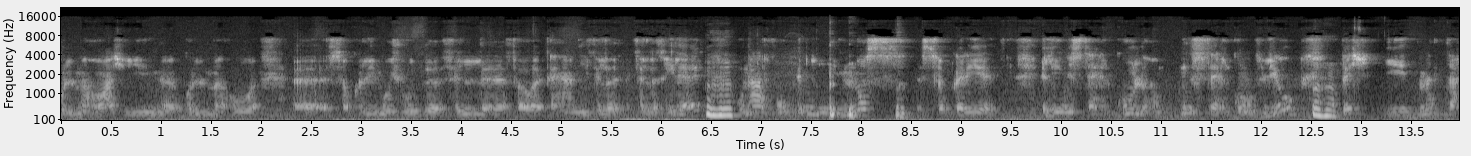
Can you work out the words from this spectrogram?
كل ما هو عجين كل ما هو السكري موجود في الفواكه يعني في الغذاء ونعرفوا اللي نص السكريات اللي نستهلكولهم نستهلكوهم في اليوم باش يتمتع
